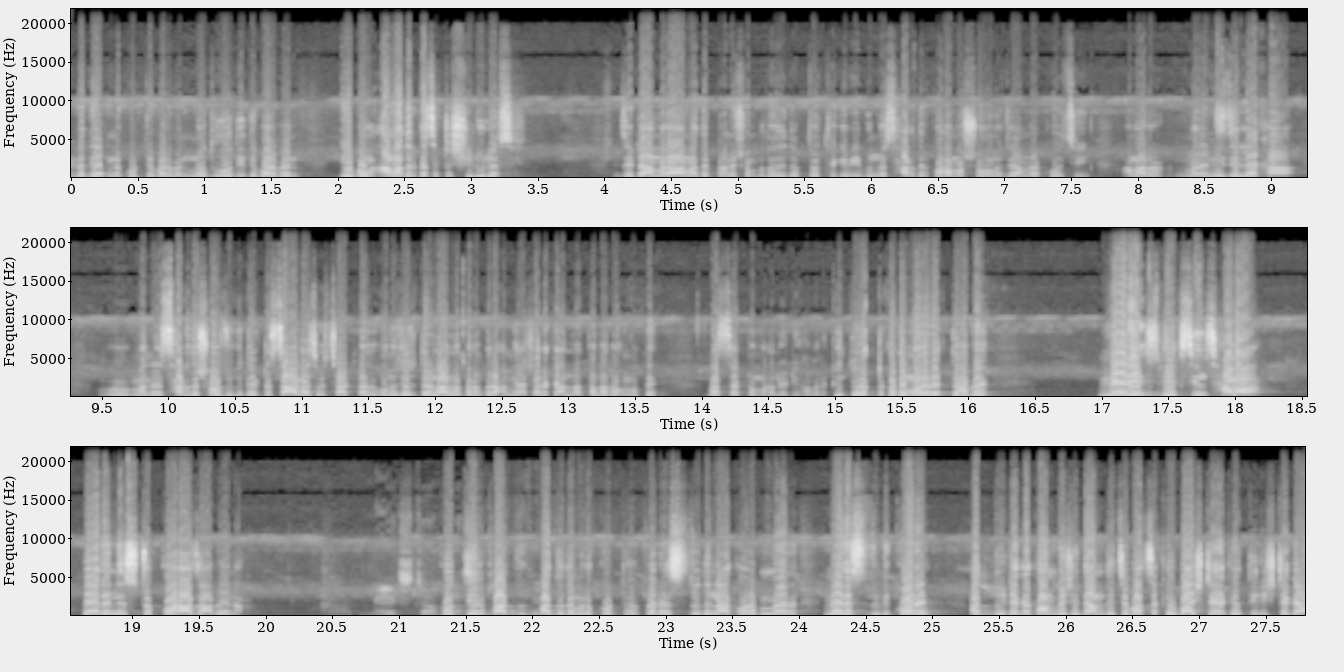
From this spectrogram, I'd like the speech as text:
এটা দিয়ে আপনি করতে পারবেন, মধুও দিতে পারবেন, এবং আমাদের কাছে একটা শিডিউল আছে, যেটা আমরা আমাদের প্রাণী সম্পদ অধিদপ্তর থেকে বিভিন্ন স্যারদের পরামর্শ অনুযায়ী আমরা করছি। আমার মানে নিজে লেখা মানে স্যারদের সহযোগিতা একটা চার্ট আছে, ওই চার্টটা অনুযায়ী তারা লালন পালন করে, আমি আশা রাখি আল্লাহ তাল্লাহ রহমতে বাচ্চা একটা মরালিটি হবে না। কিন্তু একটা কথা মনে রাখতে হবে ম্যারেজ ভ্যাকসিন ছাড়া প্যারেন্ট স্টক করা যাবে না। করতে হবে বাধ্যতামূলক করতে হবে। প্যারেন্টস যদি না করে ম্যারেজ যদি করে হয়তো দুই টাকা কম বেশি দাম দিচ্ছে বাচ্চা কেউ বাইশ টাকা কেউ তিরিশ টাকা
